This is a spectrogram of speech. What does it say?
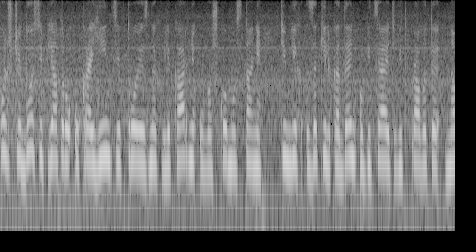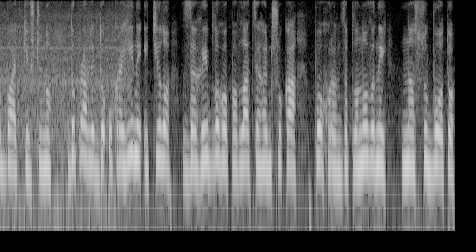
Польщі досі п'ятеро українців, троє з них в лікарні у важкому стані. Втім, їх за кілька день обіцяють відправити на батьківщину. Доправлять до України і тіло загиблого Павла Циганчука. Похорон запланований на суботу.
